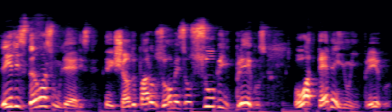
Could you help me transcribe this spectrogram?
eles dão às mulheres, deixando para os homens os subempregos ou até nenhum emprego.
